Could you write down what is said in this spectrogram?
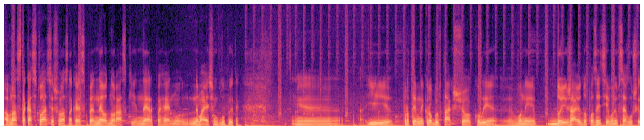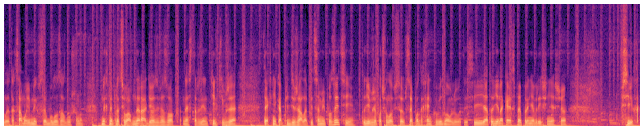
А в нас така ситуація, що в нас на КСП не одноразки, не РПГ, ну, немає чим влупити. Е, І противник робив так, що коли е, вони доїжджають до позиції, вони все глушили. Так само і в них все було заглушено. В них не працював ні радіозв'язок, ні Starlink. Тільки вже техніка під'їжджала під самі позиції, тоді вже почало все, все потихеньку відновлюватись. І я тоді на КСП прийняв рішення, що всіх,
